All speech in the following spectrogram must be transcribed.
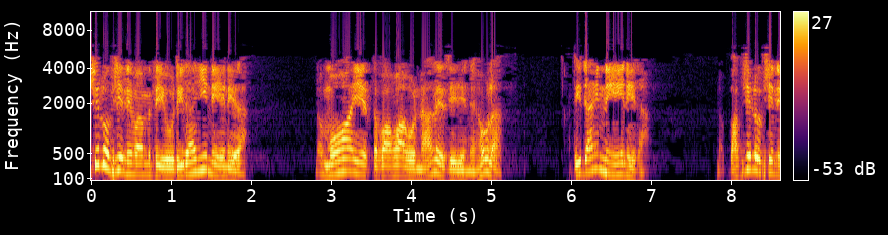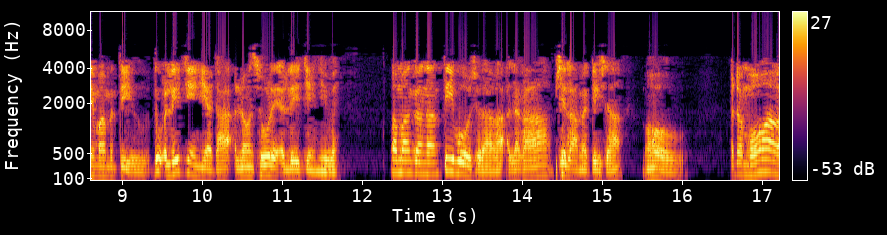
ဖြစ်လို့ဖြစ်နေမှမသိဘူးဒီတိုင်းကြီးနေနေတာနော်မောဟရဲ့တဘာဝကိုနားလည်စေခြင်းနဲ့ဟုတ်လားဒီတိုင်းနေနေတာနော်ဘာဖြစ်လို့ဖြစ်နေမှမသိဘူးသူအလေးကျင့်ကြီးကဒါအလွန်ဆိုးတဲ့အလေးကျင့်ကြီးပဲမှန်မှန်ကန်ကန်သိဖို့ဆိုတာကအလကားဖြစ်လာမယ့်ကိစ္စမဟုတ်ဘူးအဲ့တော့မောဟက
